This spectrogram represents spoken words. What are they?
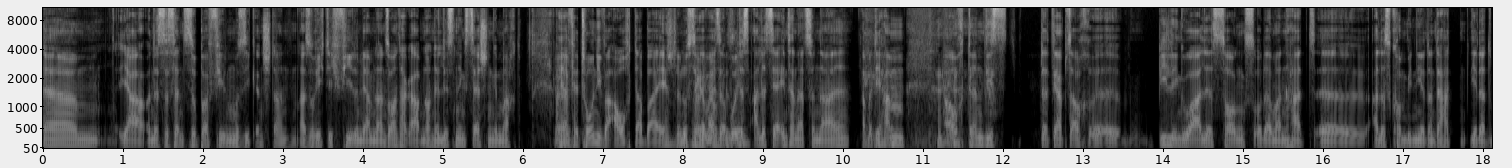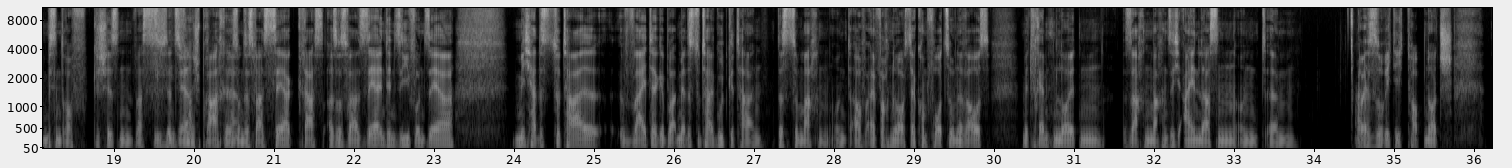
Ähm, ja, und es ist dann super viel Musik entstanden. Also richtig viel. Und wir haben dann Sonntagabend noch eine Listening-Session gemacht. Geil. Ja, Fettoni war auch dabei, Stimmt, lustigerweise, auch obwohl das alles sehr international. Aber die haben auch dann dies, da gab es auch äh, bilinguale Songs oder man hat äh, alles kombiniert und da hat jeder ein bisschen drauf geschissen, was Mhm. jetzt für Ja. eine Sprache ist. Ja. Und das war sehr krass. Also es war sehr intensiv und sehr, mich hat es total weitergebracht, mir hat es total gut getan, das zu machen und auch einfach nur aus der Komfortzone raus mit fremden Leuten Sachen machen, sich einlassen und ähm, aber es ist so richtig top-notch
